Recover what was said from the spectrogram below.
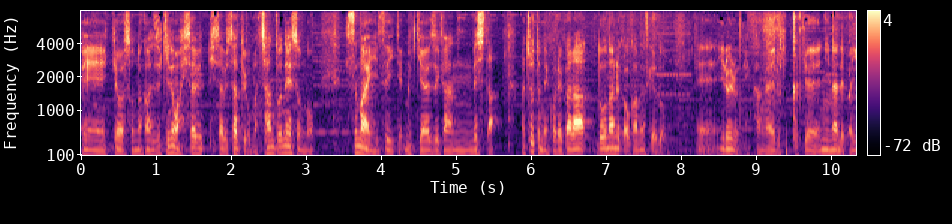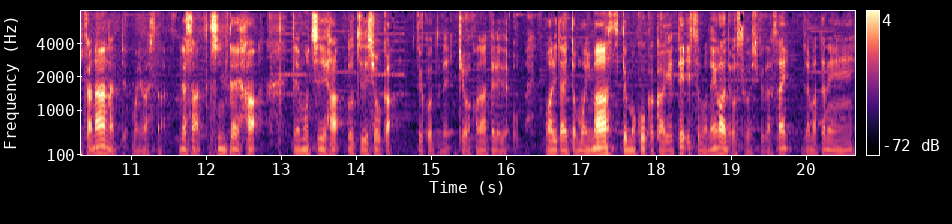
えー、今日はそんな感じで昨日は久々久々というか、まあ、ちゃんとねその住まいについて向き合う時間でした、まあ、ちょっとねこれからどうなるか分かんないですけど、えー、いろいろね考えるきっかけになればいいかななんて思いました。皆さん賃貸派、えー、持ち派どっちでしょうか？ということで今日はこの辺りで終わりたいと思います。今日も口角上げていつも笑顔でお過ごしください。じゃあまたね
